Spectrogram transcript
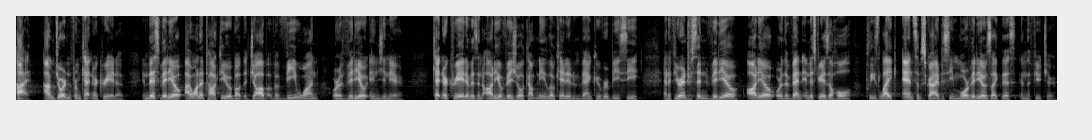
Hi, I'm Jordan from Kettner Creative. In this video, I want to talk to you about the job of a V1 or a video engineer. Kettner Creative is an audio-visual company located in Vancouver, BC. And if you're interested in video, audio, or the event industry as a whole, please like and subscribe to see more videos like this in the future.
